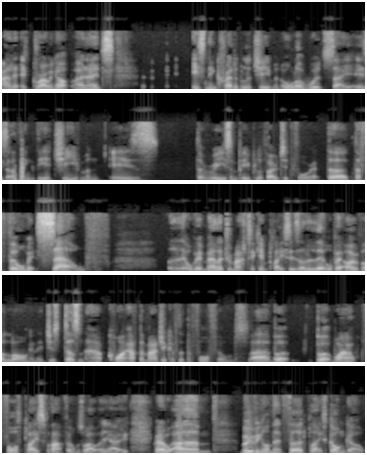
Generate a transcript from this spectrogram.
and it, growing up, and it's it's an incredible achievement. All I would say is I think the achievement is the reason people have voted for it. The the film itself a little bit melodramatic in places, a little bit overlong, and it just doesn't have quite have the magic of the before films. Uh, but but wow, fourth place for that film as well. Yeah, incredible. Um, moving on then, third place, Gone Girl.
